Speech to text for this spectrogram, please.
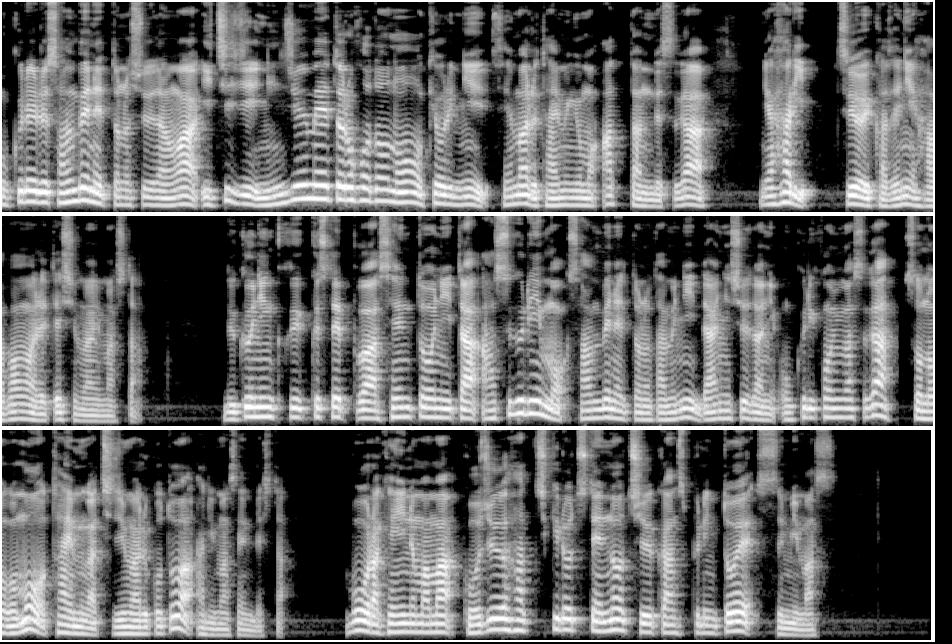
遅れるサンベネットの集団は一時20メートルほどの距離に迫るタイミングもあったんですが、やはり強い風に阻まれてしまいました。ドゥクーニンククイックステップは先頭にいたアスグリーンもサンベネットのために第2集団に送り込みますが、その後もタイムが縮まることはありませんでした。ボーラ牽引のまま58キロ地点の中間スプリントへ進みます。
